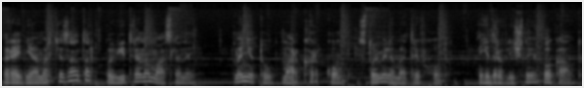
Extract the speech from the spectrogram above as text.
Передній амортизатор повітряно-масляний. Маніту Marker Comp 100 мм ход. Гідравлічний локаут.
